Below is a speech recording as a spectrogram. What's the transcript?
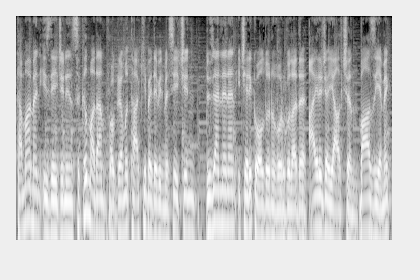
tamamen izleyicinin sıkılmadan programı takip edebilmesi için düzenlenen içerik olduğunu vurguladı. Ayrıca Yalçın bazı yemek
